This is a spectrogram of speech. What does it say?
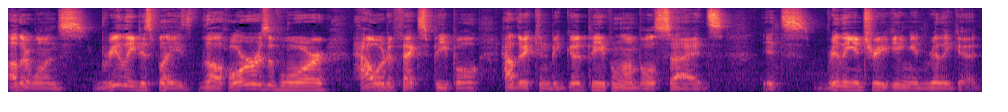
other ones really displays the horrors of war, how it affects people, how there can be good people on both sides. It's really intriguing and really good.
